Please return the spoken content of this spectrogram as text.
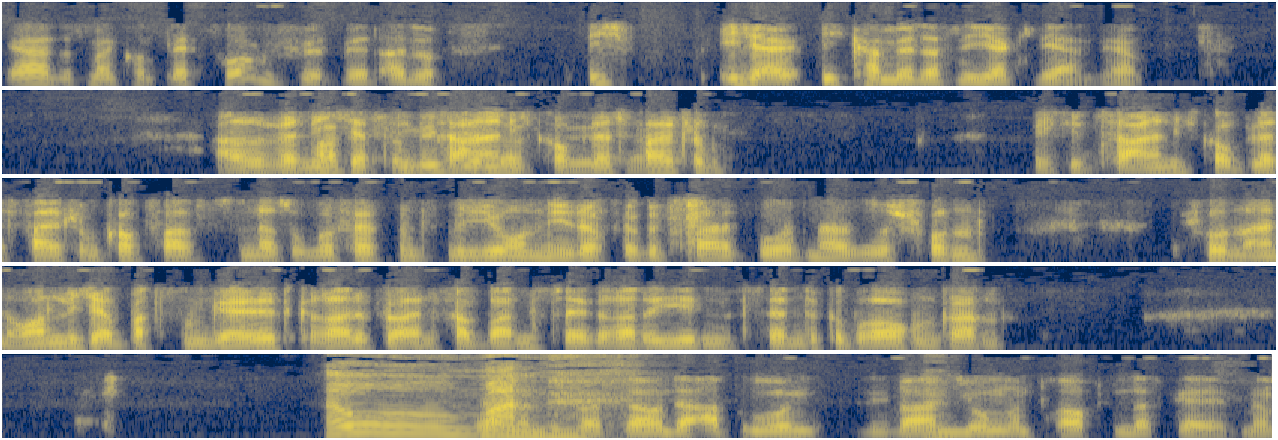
ja, dass man komplett vorgeführt wird. Also ich, ich, ich kann mir das nicht erklären, ja. Also wenn ich jetzt die Zahlen nicht komplett falsch im, wenn ich die Zahlen nicht komplett falsch im Kopf habe, sind das ungefähr fünf Millionen, die dafür gezahlt wurden. Also schon, schon ein ordentlicher Batzen Geld, gerade für einen Verband, der gerade jeden Cent gebrauchen kann. Oh Mann. Ja, da unter Abruhen, sie waren jung und brauchten das Geld, ne?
